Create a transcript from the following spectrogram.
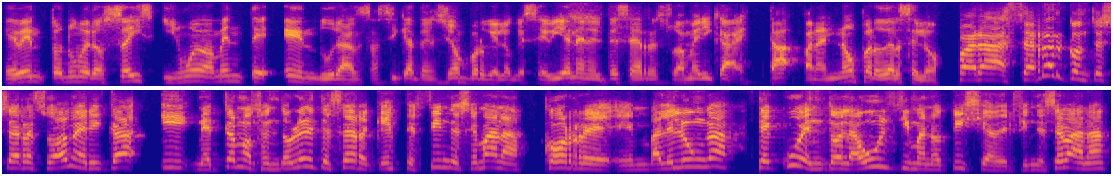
evento número 6 y nuevamente Endurance. Así que atención porque lo que se viene en el TCR Sudamérica está para no perdérselo. Para cerrar con TCR Sudamérica y meternos en WTCR, que este fin de semana corre en Valelunga, te cuento la última noticia del fin de semana,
